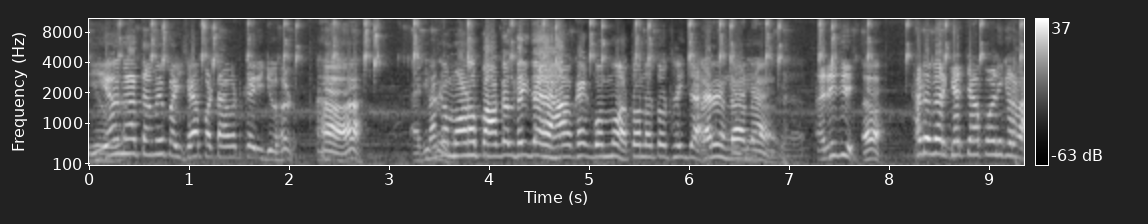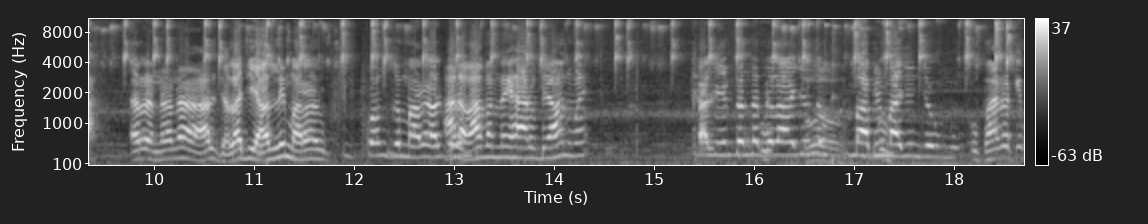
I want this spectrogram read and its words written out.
એને તમે પૈસા પટાવટ કરી જો હડ હા. હા મોણો પાગલ થઈ જાય હા કઈ ગમો હતો નતો થઈ જાય. અરે ના ના. હરીજી હા. હાડો વેર ઘેર ચા પાણી કરવા. અરે ના ના હાલ જલાજી હાલ નહીં મારા કોમ છે મારા હાલ હાલ હવામાન નહીં સારું બેહો ને ભાઈ. ખાલી એકદમ ને પેલા આવી ગયો તો માફી માંગીને જઉં હું. ઊભા રહો કે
